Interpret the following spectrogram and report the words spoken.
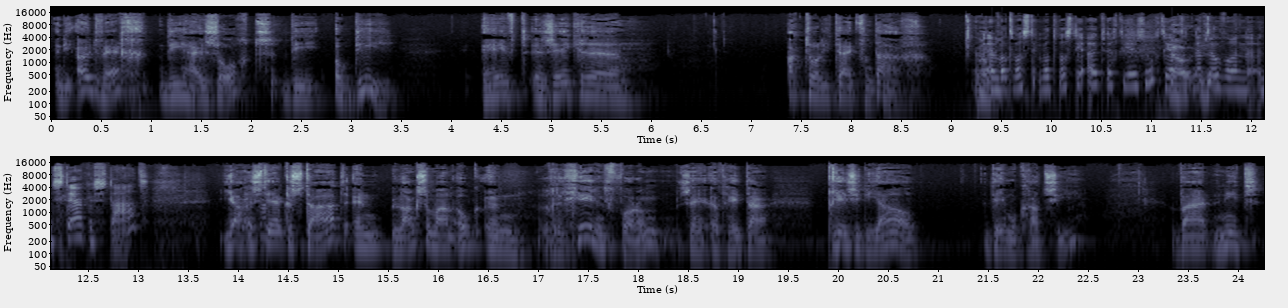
En die uitweg die hij zocht, die, ook die heeft een zekere actualiteit vandaag. Want, en wat was, die, wat was die uitweg die hij zocht? Je nou, had het net over een, een sterke staat. Ja, een sterke staat en langzaamaan ook een regeringsvorm. Het heet daar presidiaal democratie. Waar niet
